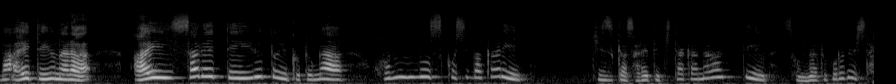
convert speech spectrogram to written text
まああえて言うなら愛されているということがほんの少しばかり気づかされてきたかなっていうそんなところでした。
